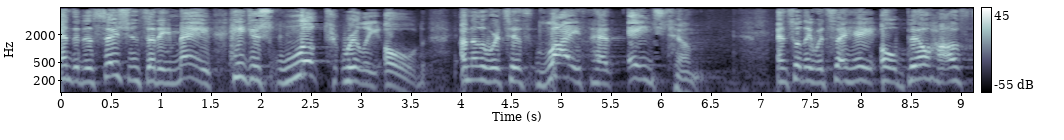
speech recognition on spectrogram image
and the decisions that he made, he just looked really old. In other words, his life had aged him. And so they would say, hey, Old Bill, how's,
